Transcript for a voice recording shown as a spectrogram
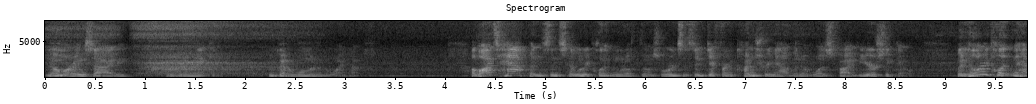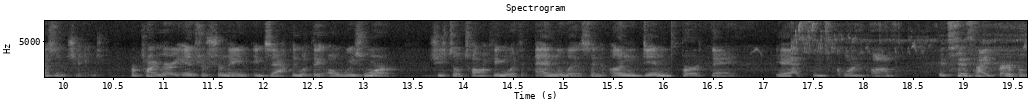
no more anxiety. We're going to make it. We've got a woman in the White House. A lot's happened since Hillary Clinton wrote those words. It's a different country now than it was five years ago. But Hillary Clinton hasn't changed. Her primary interests remain exactly what they always were. She's still talking with endless and undimmed birthday. Yeah. Essence corn pop. It's just hyperbole.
